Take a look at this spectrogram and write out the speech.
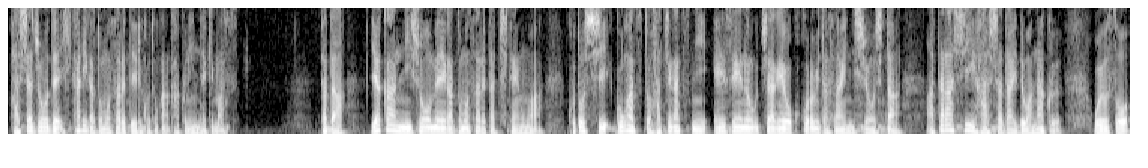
発射場で光が灯されていることが確認できます。ただ夜間に照明が灯された地点は今年5月と8月に衛星の打ち上げを試みた際に使用した新しい発射台ではなくおよそ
